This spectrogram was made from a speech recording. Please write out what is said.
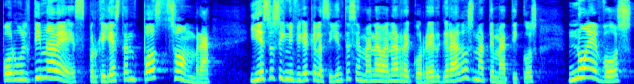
por última vez porque ya están post sombra y eso significa que la siguiente semana van a recorrer grados matemáticos nuevos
